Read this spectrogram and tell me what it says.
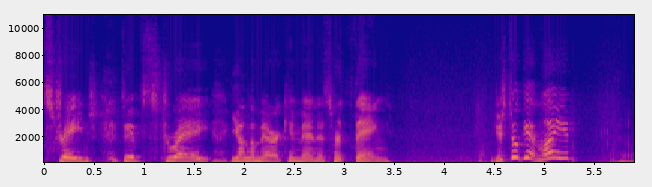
strange, if stray young American men is her thing? You're still getting laid. Yeah.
